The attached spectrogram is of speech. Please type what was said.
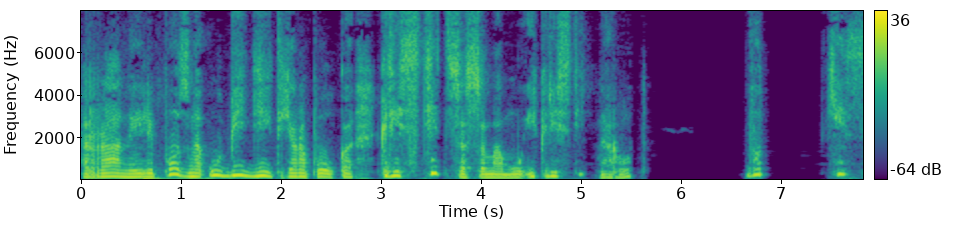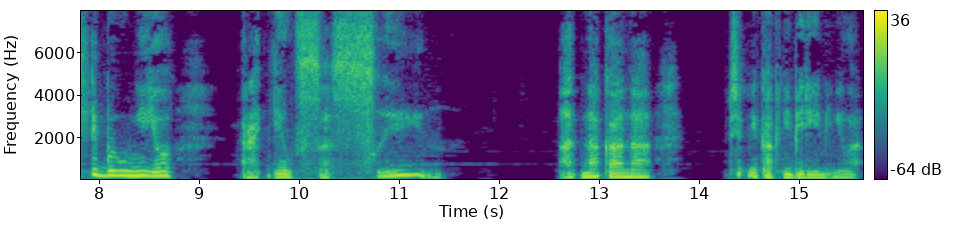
рано или поздно убедит Ярополка креститься самому и крестить народ. Вот если бы у нее родился сын... Однако она все никак не беременела.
